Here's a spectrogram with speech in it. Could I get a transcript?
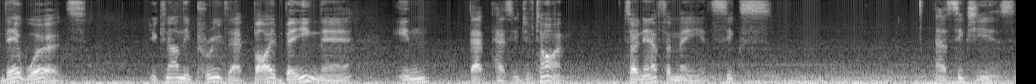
Their words. You can only prove that by being there in that passage of time. So now for me, it's six, uh, six years.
